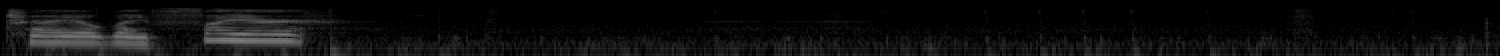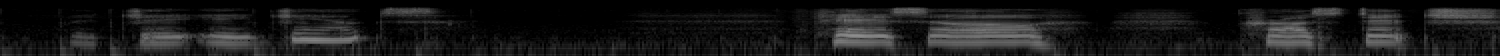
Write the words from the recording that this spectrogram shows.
Trial by Fire. By J.A. Jance. Okay, so cross stitch.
